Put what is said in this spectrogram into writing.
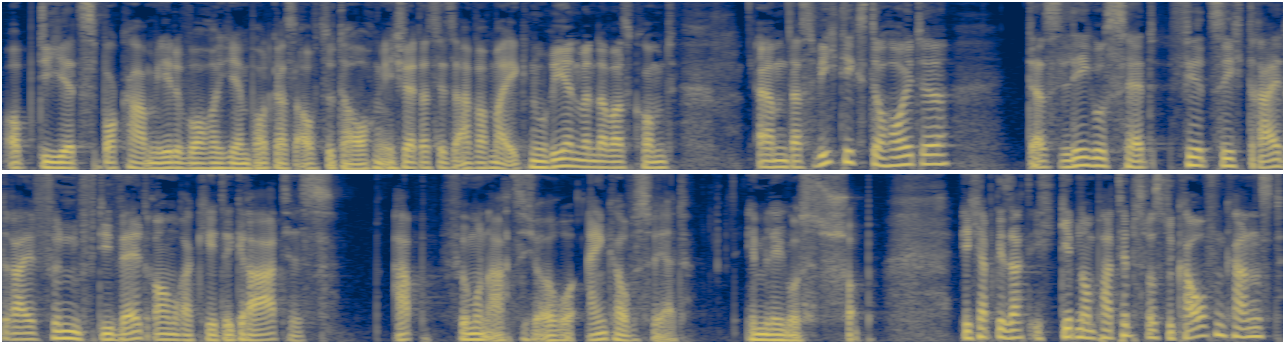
ob die jetzt Bock haben, jede Woche hier im Podcast aufzutauchen. Ich werde das jetzt einfach mal ignorieren, wenn da was kommt. Ähm, das Wichtigste heute, das Lego Set 40335, die Weltraumrakete gratis. Ab 85 Euro Einkaufswert im Lego Shop. Ich habe gesagt, ich gebe noch ein paar Tipps, was du kaufen kannst.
